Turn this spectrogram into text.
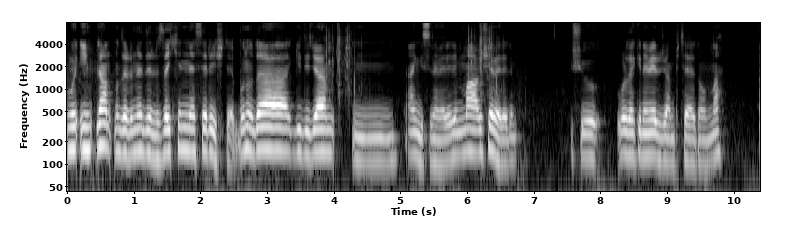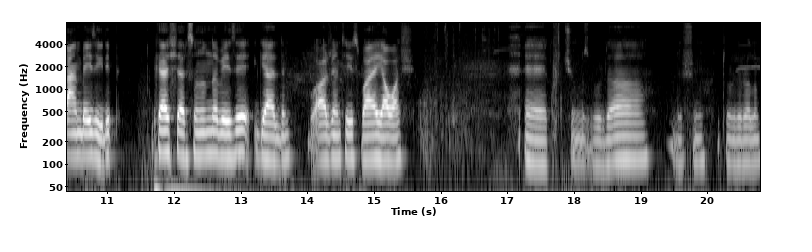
Bu implant mıdır nedir? Zeki'nin eseri işte. Bunu da gideceğim hmm, hangisine verelim? Mavişe verelim. Şu buradakine vereceğim Pterodon'la. Ben base'e gidip Arkadaşlar sonunda base'e geldim. Bu Argentavis baya yavaş. Ee, kurtçuğumuz burada. Dur şunu durduralım.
